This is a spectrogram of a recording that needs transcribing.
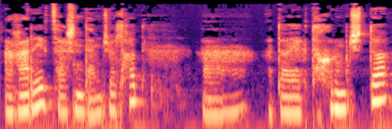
агаарыг цааш нь дамжуулахад а одоо яг тохиромжтой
